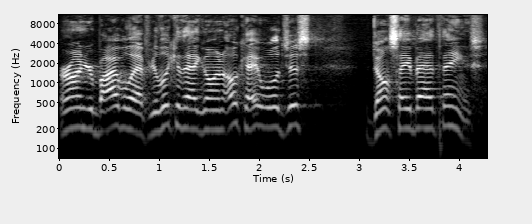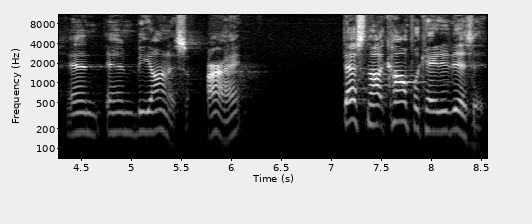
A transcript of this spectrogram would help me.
or on your Bible app, you're looking at that going, okay, well, just don't say bad things and, and be honest. All right. That's not complicated, is it?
